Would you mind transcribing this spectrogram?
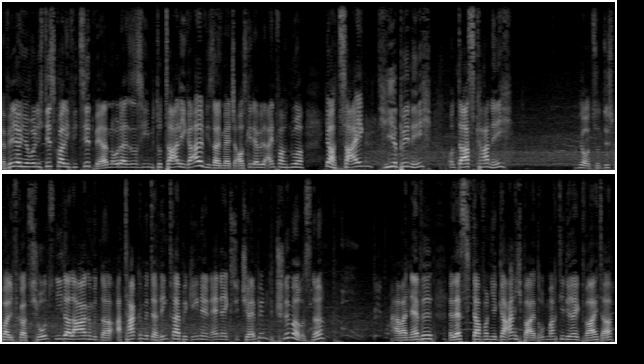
Er will ja hier wohl nicht disqualifiziert werden. Oder ist es ihm total egal, wie sein Match ausgeht. Er will einfach nur, ja, zeigen, hier bin ich. Und das kann ich. Ja, und so eine Disqualifikationsniederlage mit einer Attacke mit der Ringtreppe gegen den NXT Champion. Gibt Schlimmeres, ne? Aber Neville, der lässt sich davon hier gar nicht beeindrucken, macht hier direkt weiter.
